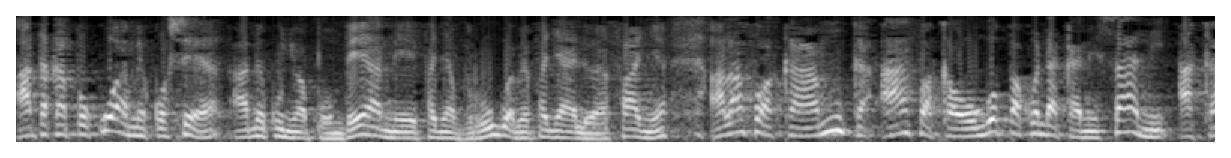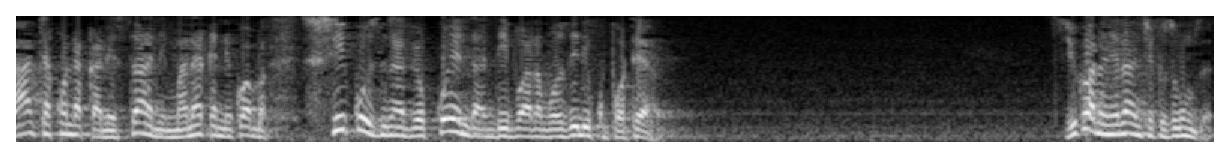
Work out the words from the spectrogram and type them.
atakapokuwa amekosea amekunywa pombe amefanya vurugu amefanya aliyoyafanya alafu akaamka alafu akaogopa kwenda kanisani akaacha kwenda kanisani maana yake ni kwamba siku zinavyokwenda ndivyo anavyozidi kupotea. Siko ananyelea nichokizungumza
